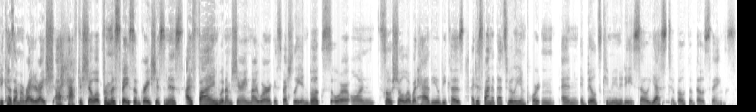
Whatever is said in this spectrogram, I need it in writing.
because I'm a writer, I, sh- I have to show up from a space of graciousness. I find when I'm sharing my work, especially in books or on social or what have you, because I just find that that's really important and it builds community community. So yes to both of those things.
